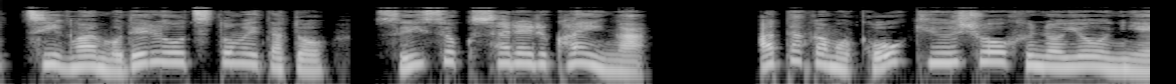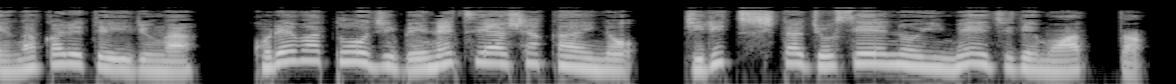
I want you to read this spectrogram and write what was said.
ッツィがモデルを務めたと推測される絵画。あたかも高級娼婦のように描かれているが、これは当時ベネツィア社会の自立した女性のイメージでもあった。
